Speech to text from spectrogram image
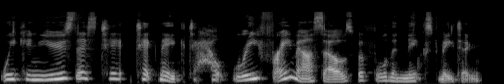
we can use this te- technique to help reframe ourselves before the next meeting.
